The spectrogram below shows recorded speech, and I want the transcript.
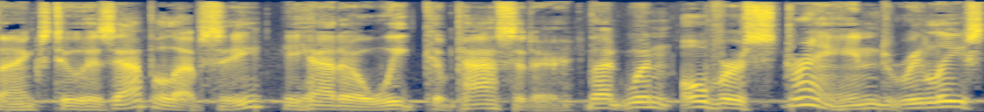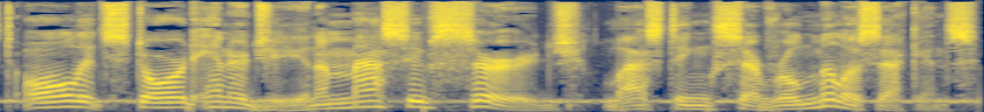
Thanks to his epilepsy, he had a weak capacitor that, when overstrained, released all its stored energy in a massive surge lasting several milliseconds.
